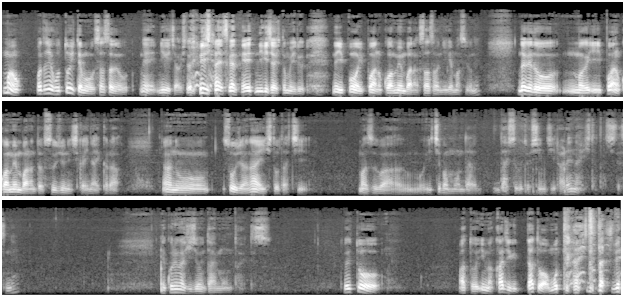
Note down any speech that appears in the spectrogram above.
まあ私ほっといてもさっさとね逃げちゃう人いるじゃないですかね 逃げちゃう人もいる、ね、一方は一方のコアメンバーなんかさっさと逃げますよねだけど、まあ、一方のコアメンバーなんて数十人しかいないからあのそうじゃない人たちまずは一番問題脱出口を信じられない人たちですね。でこれが非常に大問題です。それとあと今火事だとは思ってない人たちで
